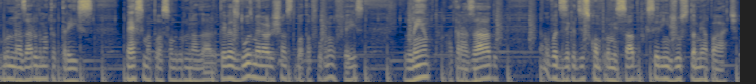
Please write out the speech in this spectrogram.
Bruno Nazário do nota 3. Péssima atuação do Bruno Nazário. Teve as duas melhores chances do Botafogo, não fez. Lento, atrasado. Eu não vou dizer que é descompromissado, porque seria injusto da minha parte.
